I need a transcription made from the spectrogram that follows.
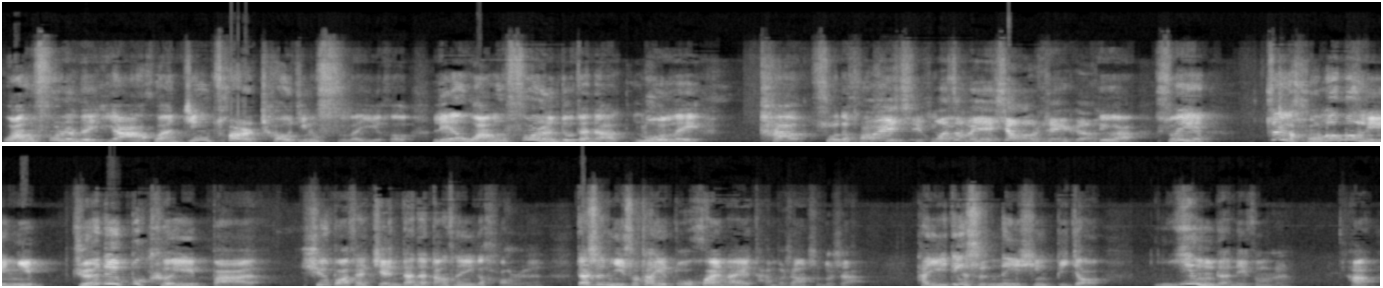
王夫人的丫鬟金钏儿跳井死了以后，连王夫人都在那落泪。他说的话，我也我怎么也想到这个，对吧？所以这个《红楼梦》里，你绝对不可以把薛宝钗简单的当成一个好人。但是你说他有多坏，那也谈不上，是不是？他一定是内心比较硬的那种人，好，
